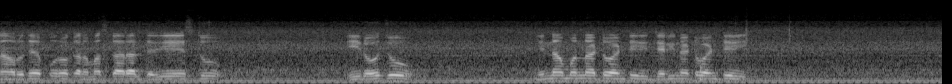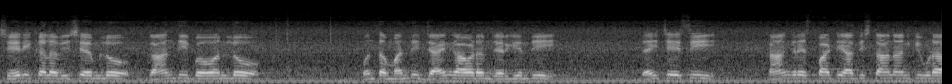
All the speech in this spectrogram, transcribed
నా హృదయపూర్వక నమస్కారాలు తెలియజేస్తూ ఈరోజు నిన్న మొన్నటువంటి జరిగినటువంటి చేరికల విషయంలో గాంధీ భవన్లో కొంతమంది జాయిన్ కావడం జరిగింది. దయచేసి కాంగ్రెస్ పార్టీ అధిష్టానానికి కూడా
